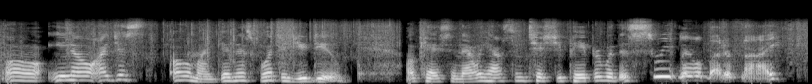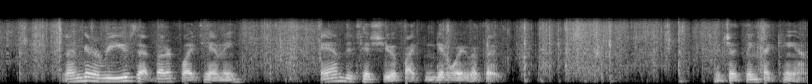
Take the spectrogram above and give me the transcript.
Oh, you know, I just, oh my goodness, what did you do? Okay, so now we have some tissue paper with this sweet little butterfly. And I'm going to reuse that butterfly, Tammy. And the tissue if I can get away with it. Which I think I can.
